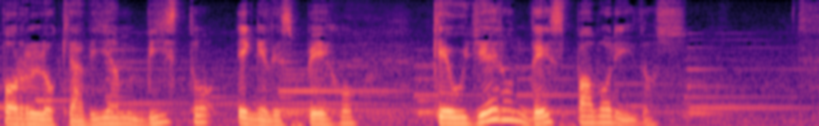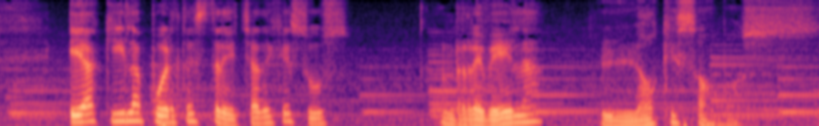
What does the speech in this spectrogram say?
por lo que habían visto en el espejo que huyeron despavoridos. He aquí la puerta estrecha de Jesús revela lo que somos.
